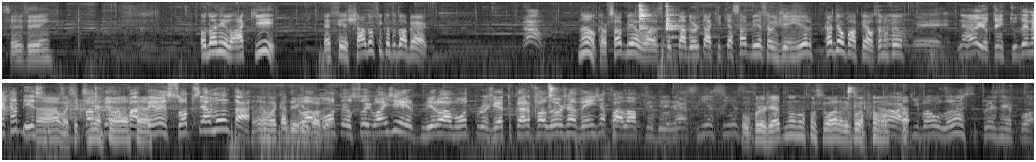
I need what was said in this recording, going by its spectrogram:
Você vê, hein? Ô Danilo, aqui é fechado ou fica tudo aberto? Não, não, quero saber, o espectador tá aqui, quer saber, você é o engenheiro. Cadê o papel? Você não, não viu? É... Não, eu tenho tudo aí na cabeça. Ah, mas você papel, tinha... papel é só pra você amontar. mas cadê eu amonto, papel? eu sou igual engenheiro. Primeiro eu amonto o projeto, o cara falou, eu já vem já fala, ó, pedreiro, é assim, assim, assim. O projeto não, não funciona depois. Não, aqui vai um lance, por exemplo, ó.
